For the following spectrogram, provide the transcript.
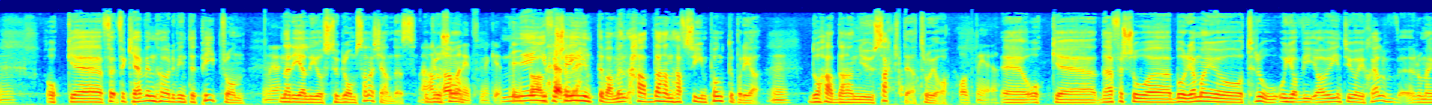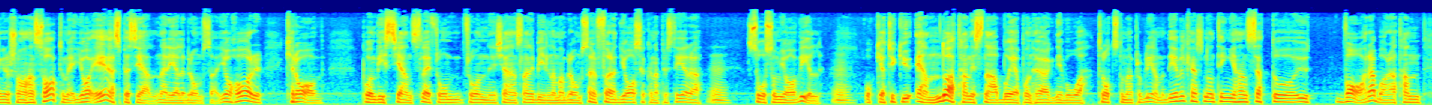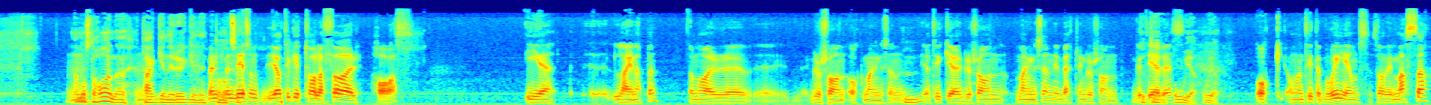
Och eh, för, för Kevin hörde vi inte ett pip från Nej. när det gäller just hur bromsarna kändes. Men Och han Grosjean- hör man inte så mycket pip Nej, av i och för sig heller. inte va. Men hade han haft synpunkter på det. Mm. Då hade han ju sagt det tror jag. Hållit med. Eh, och eh, därför så börjar man ju tro, och jag, jag intervjuade ju själv Romain Grosjean, han sa till mig, jag är speciell när det gäller bromsar. Jag har krav på en viss känsla ifrån, från känslan i bilen när man bromsar för att jag ska kunna prestera så som jag vill. Och jag tycker ju ändå att han är snabb och är på en hög nivå trots de här problemen. Det är väl kanske någonting i hans sätt att ut, vara bara, att han, han måste ha den där taggen i ryggen på Men, något men sätt. det som jag tycker talar för Haas är eh, line-upen. De har eh, Grosjean och Magnussen. Mm. Jag tycker Grosjean Magnussen är bättre än Grosjean Gutierrez. Oh ja, oh ja. Och om man tittar på Williams så har vi Massa.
